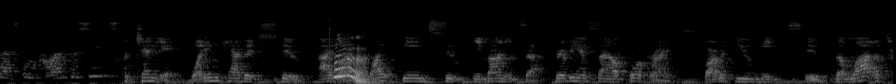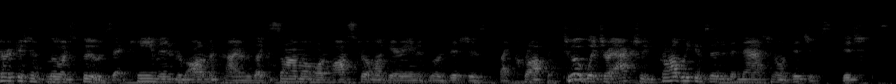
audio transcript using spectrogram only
that's in parentheses. Pechenye, wedding cabbage stew. Huh. Ivan, white bean soup. Gibanica, Serbian style pork rinds. Barbecue meat stew. There's a lot of Turkish influenced foods that came in from Ottoman times like sarma or Austro-Hungarian influenced dishes like krofin. Two of which are actually probably considered the national dishes. Dishes.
